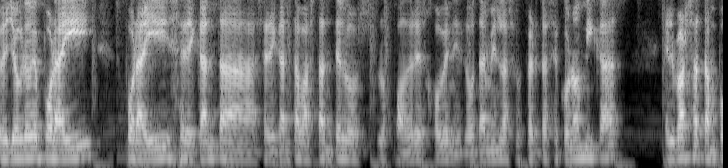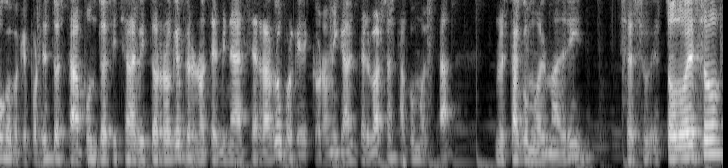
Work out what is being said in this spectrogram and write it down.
Entonces yo creo que por ahí, por ahí se decanta, se decanta bastante los, los jugadores jóvenes. Luego también las ofertas económicas. El Barça tampoco, porque por cierto está a punto de fichar a Víctor Roque, pero no termina de cerrarlo porque económicamente el Barça está como está, no está como el Madrid. todo eso,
